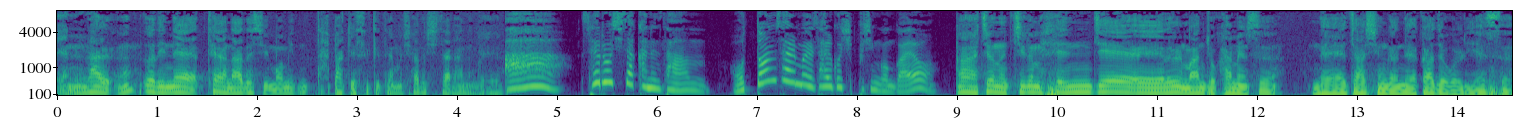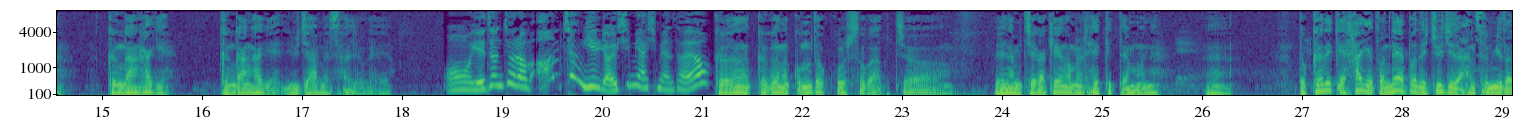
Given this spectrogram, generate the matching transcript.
옛날 어? 어린애 태어나듯이 몸이 다 바뀌었기 때문에 새로 시작하는 거예요. 아, 새로 시작하는 삶. 어떤 삶을 살고 싶으신 건가요? 아, 저는 지금 현재를 만족하면서 내 자신과 내 가족을 위해서 건강하게, 건강하게 유지하면서 살려고 해요. 어, 예전처럼 엄청 일 열심히 하시면서요? 그거는, 그거는 꿈도 꿀 수가 없죠. 왜냐면 제가 경험을 했기 때문에. 어. 또 그렇게 하게 또 내버려 주지 않습니다.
